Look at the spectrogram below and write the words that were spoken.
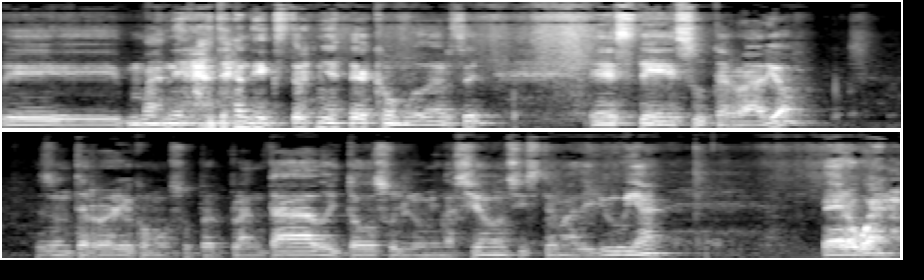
eh, maneras tan extrañas de acomodarse. Este es su terrario. Es un terrario como súper plantado y todo su iluminación, sistema de lluvia. Pero bueno,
